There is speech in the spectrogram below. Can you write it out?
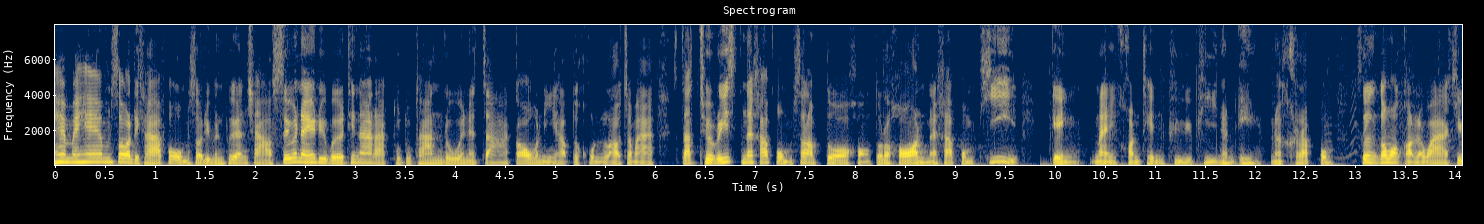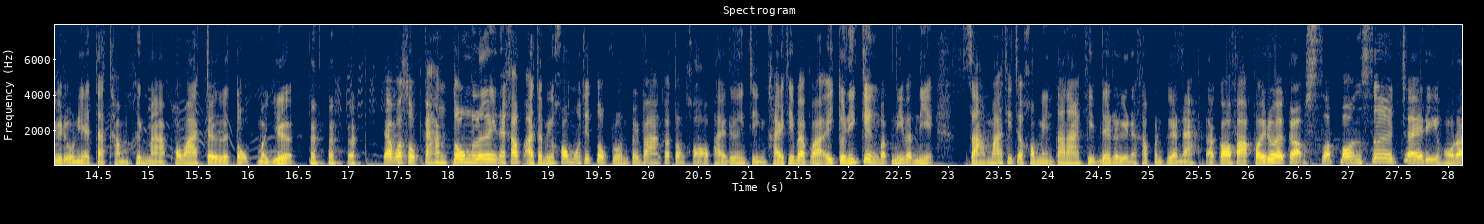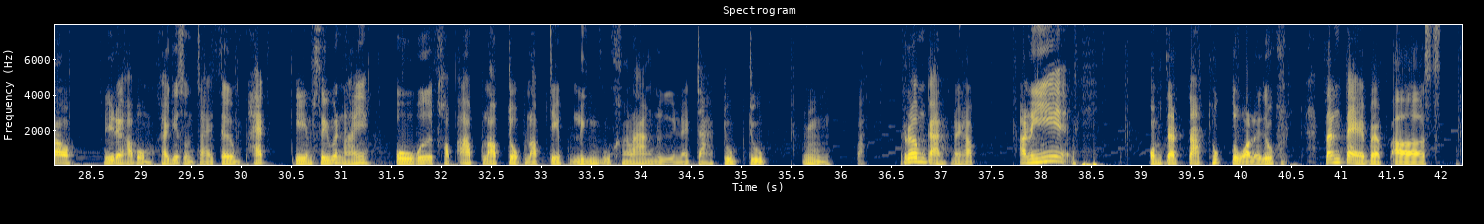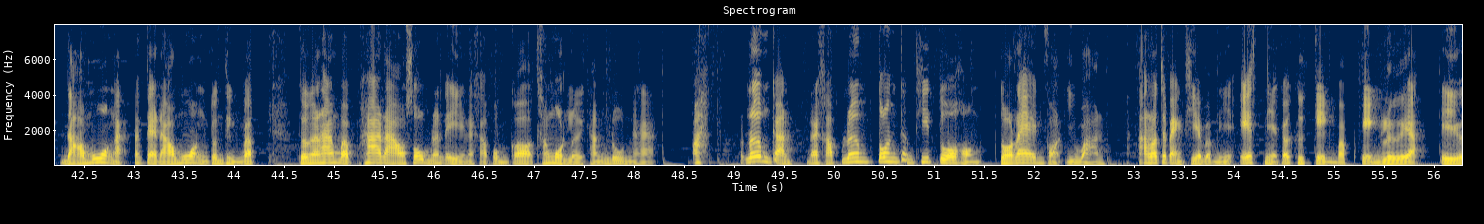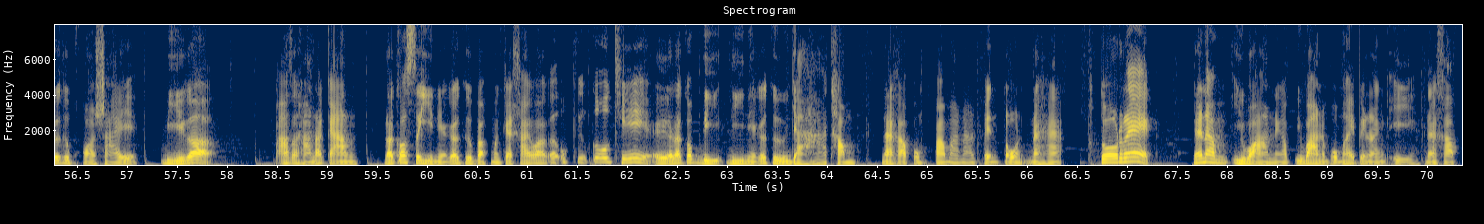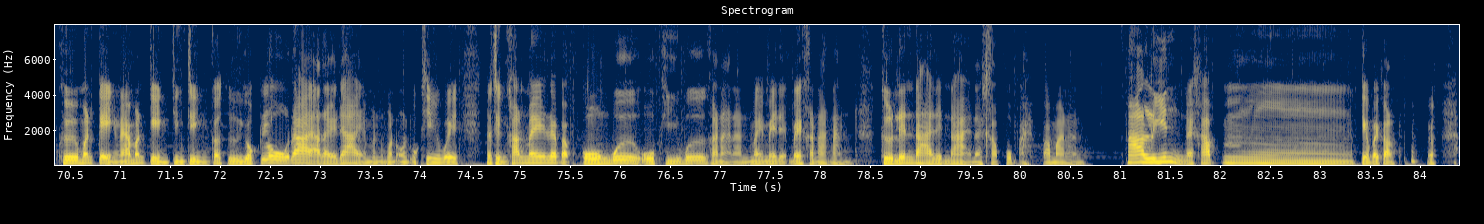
แฮมแฮมสวัสดีครับผม สวัสดีเพื่อนๆชาวซิวไนรีเวิร์สที่น่ารักทุกๆท่านด้วยนะจ๊ะ ก็วันนี้ครับ ทุกคนเราจะมาจัดเทอริสนะครับผมสำหรับตัวของตัวละครนะครับผมที่เก่งในคอนเทนต์ PVP นั่นเองนะครับผม ซึ่งต้องบอกก่อนเลยว่าคลิปวิดีโอนี้จัดทำขึ้นมาเพราะว่าเจอตบมาเยอะ จากประสบการณ์ตรงเลยนะครับ อาจจะมีข้อมูลที่ตกหล่นไปบ้างก็ต้องขออภัยด้วยจริงๆ ใครที่แบบว่าเอ้ตัวนี้เก่งแบบนี้แบบนี้ สามารถที่จะคอมเมนต์ใต้หน้าคลิปได้เลยนะครับเพื่อนๆนะ แล้วก็ฝากไว้ด้วยกับสปอนเซอร์ใจดีของเรา นี่เลยครับผม ใครที่สนใจเติมแพ็คเกมซีเวนไนโอเวอร์ท็อปอัพรับจบรับเจ็บลิงก์อยู่ข้างล่างเลยนะจ๊ะ จุ๊บจุ๊บอืมไปเริ่มกันนะครับ อันนี้ผมจะจัดทุกตัวเลยทุกคน ตั้งแต่แบบเอ่อดาวม่วงอะ่ะตั้งแต่ดาวม่วงจนถึงแบบจนกระทั่งแบบ5ดาวส้มนั่นเองนะครับผมก็ทั้งหมดเลยทั้งรุ่นนะฮะมาเริ่มกันนะครับ เริ่มต้นกันที่ตัวของตัวแรกก่อนอีวานอะเราจะแบ่งเทียร์แบบนี้ S เนี่ยก็คือเก่งแบบเก่งเลยอะ A ก็คือพอใช้ B ก็ บางสถานการณ์ แล้วก็ C เนี่ยก็คือแบบเหมือนคล้ายๆว่าเออโอเคก็โอเคเออแล้วก็ B D เนี่ยก็คืออย่าหาทำนะครับผมประมาณนั้นเป็นต้นนะฮะตัวแรกแนะนำอีวานนะครับอีวานผมให้เป็นรัง A นะครับคือมันเก่งนะมันเก่งจริง ๆ ก็คือยกโล่ได้อะไรได้มันมันโอเคเว้ยแต่ถึงขั้นไม่ได้แบบโกงเวอร์ OP เวอร์ขนาดนั้นไม่ไม่ได้ไม่ขนาดนั้น คือเล่นได้เล่นได้นะครับผมอะประมาณนั้น คารินนะครับอืมเก็บไว้ก่อน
